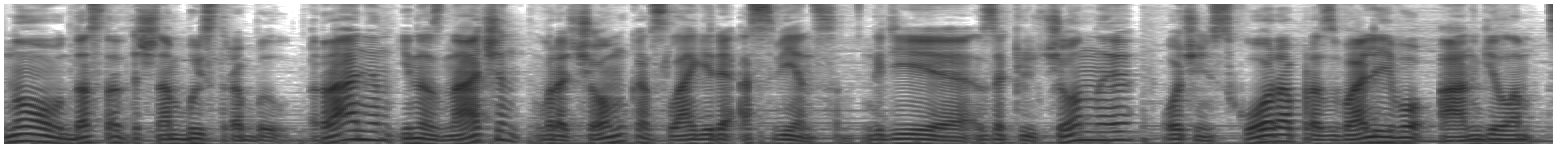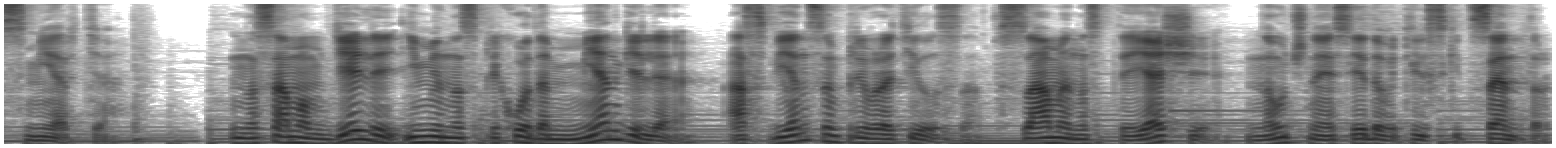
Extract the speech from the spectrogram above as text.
Но достаточно быстро был ранен и назначен врачом концлагеря Освенцим, где заключенные очень скоро прозвали его ангелом смерти. На самом деле именно с приходом Менгеля Освенцим превратился в самый настоящий научно-исследовательский центр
